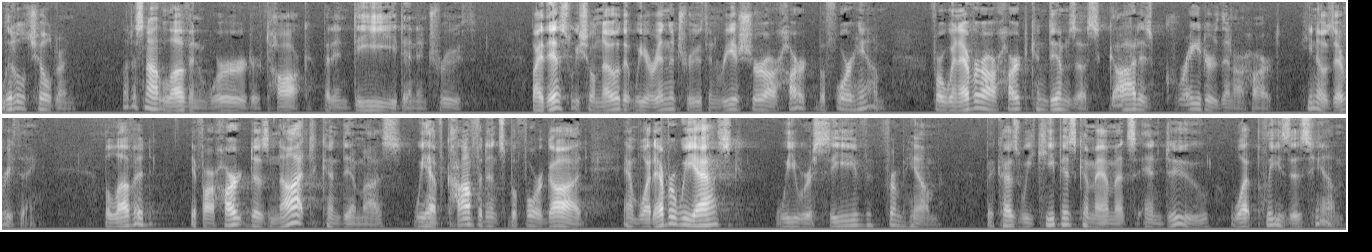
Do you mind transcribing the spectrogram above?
Little children, let us not love in word or talk, but in deed and in truth. By this we shall know that we are in the truth and reassure our heart before him. For whenever our heart condemns us, God is greater than our heart. He knows everything. Beloved, if our heart does not condemn us, we have confidence before God, and whatever we ask, we receive from Him, because we keep His commandments and do what pleases Him.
